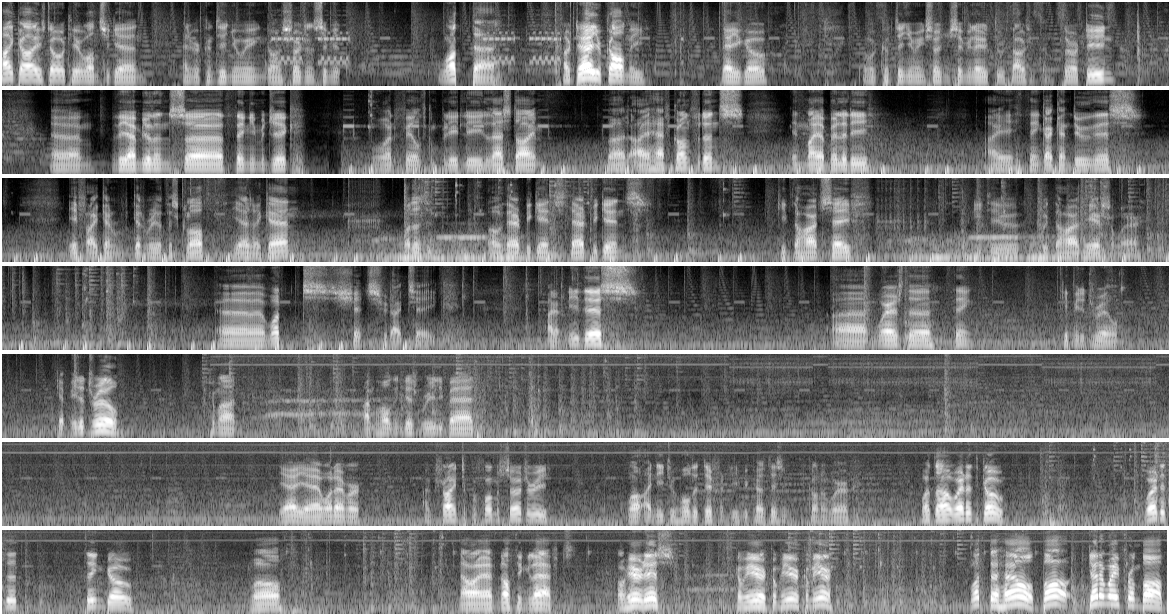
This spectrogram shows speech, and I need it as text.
Hi guys, Dowak here once again, and we're continuing the Surgeon Simu- What the? How dare you call me? There you go. And we're continuing Surgeon Simulator 2013. Um, the ambulance uh, thingy majig. What failed completely last time. But I have confidence in my ability. I think I can do this. If I can get rid of this cloth. Yes, I can. What is it? Oh, there it begins. There it begins. Keep the heart safe. Need to put the heart here somewhere. Uh, what shit should I take? I don't need this. Um, where's the thing? Give me the drill. Get me the drill. Come on. I'm holding this really bad. Yeah, yeah, whatever. I'm trying to perform a surgery. Well, I need to hold it differently because this isn't gonna work. What the hell? Where did it go? Where did the thing go? Well, now I have nothing left. Oh, here it is. Come here, come here, come here. What the hell? Bob, get away from Bob.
